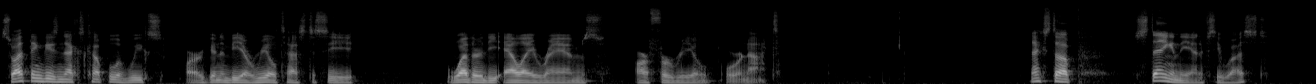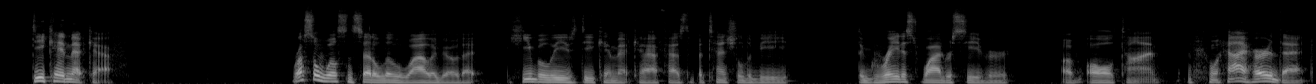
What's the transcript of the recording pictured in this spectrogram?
So I think these next couple of weeks are going to be a real test to see whether the LA Rams are for real or not. Next up, staying in the NFC West, DK Metcalf. Russell Wilson said a little while ago that he believes DK Metcalf has the potential to be the greatest wide receiver of all time. And when I heard that,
